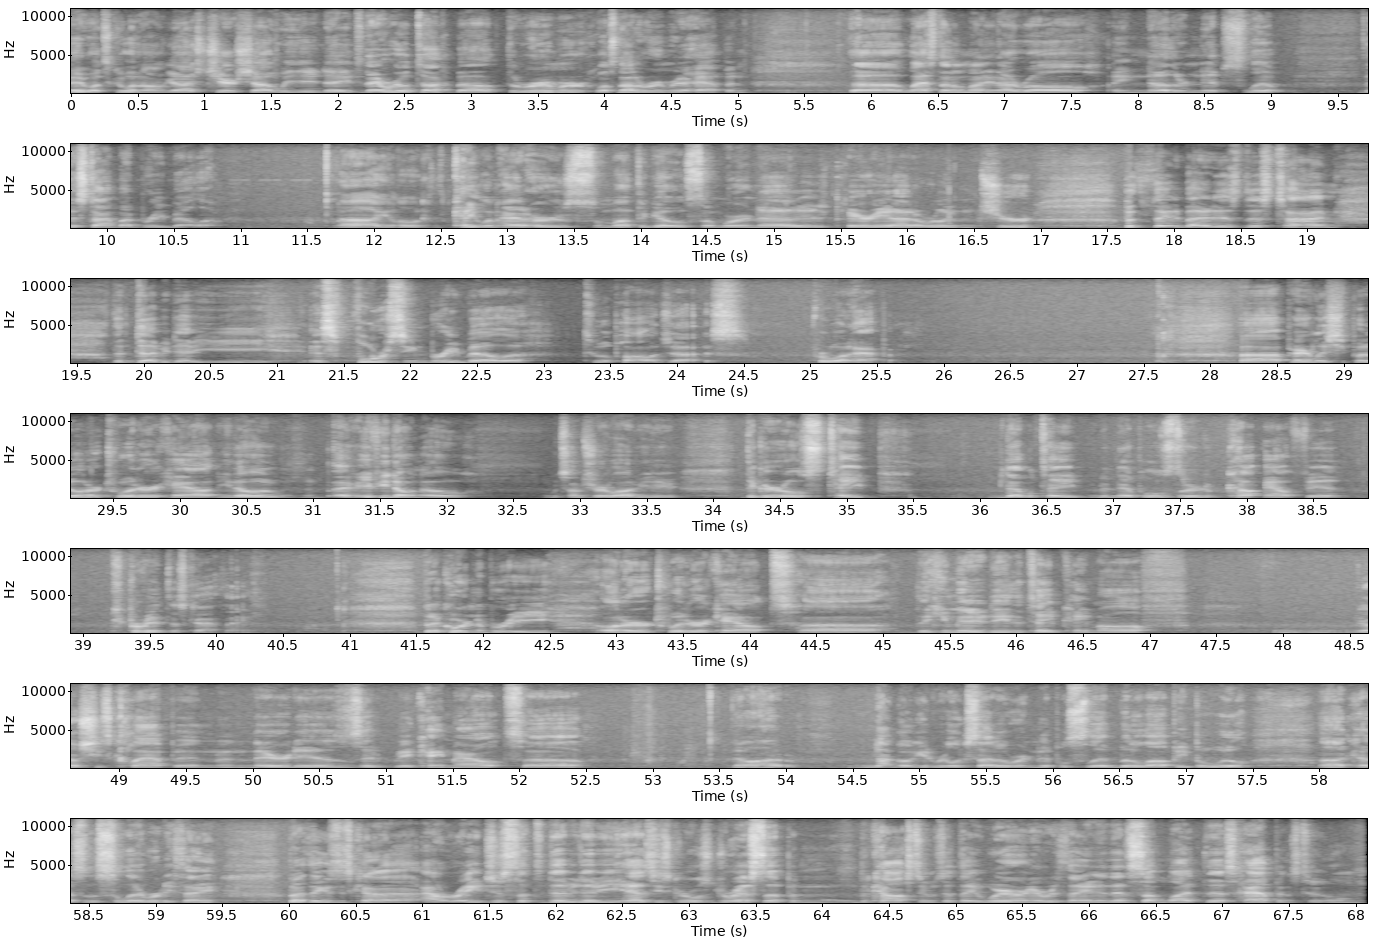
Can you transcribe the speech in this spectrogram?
Hey, what's going on, guys? Chair shot with you today. Today we're going to talk about the rumor. Well, it's not a rumor; it happened. Uh, last night on Monday Night Raw, another nip slip. This time by Brie Bella. Uh, you know, Caitlyn had hers a month ago somewhere in that area. I don't really sure. But the thing about it is, this time the WWE is forcing Brie Bella to apologize for what happened. Apparently, she put on her Twitter account, you know, if you don't know, which I'm sure a lot of you do, the girls tape, double tape the nipples, their outfit to prevent this kind of thing. But according to Brie, on her Twitter account, uh, the humidity, the tape came off. You know, she's clapping, and there it is. It, it came out. Uh, know, I'm not going to get real excited over a nipple slip, but a lot of people will because uh, of the celebrity thing. But I think it's just kind of outrageous that the WWE has these girls dress up in the costumes that they wear and everything, and then something like this happens to them,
